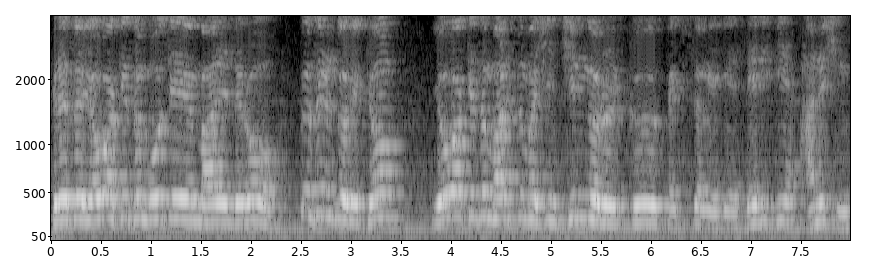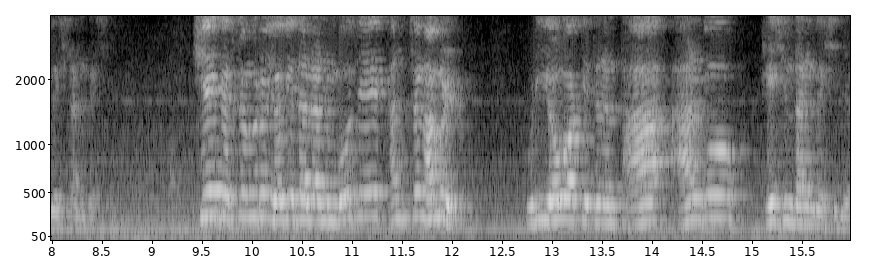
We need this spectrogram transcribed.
그래서 여호와께서 모세의 말대로 뜻을 돌이켜 여호와께서 말씀하신 진노를 그 백성에게 내리지 않으신 것이라는 것입니다. 주의 백성으로 여겨달라는 모세의 간청함을 우리 여호와께서는 다 알고 계신다는 것이며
